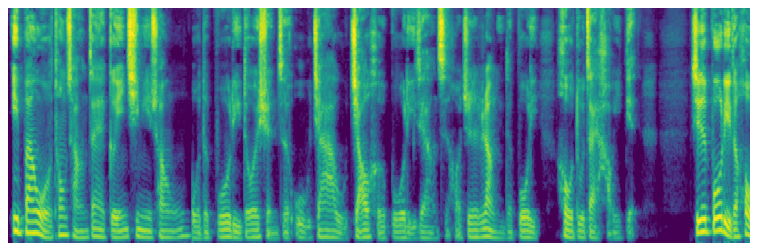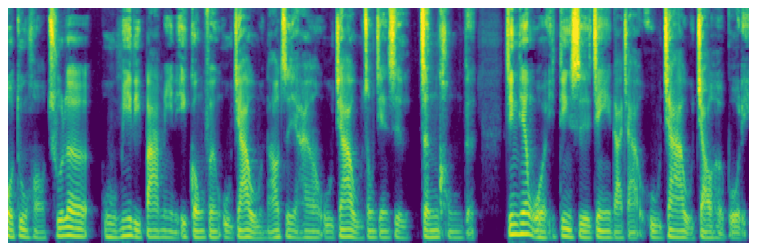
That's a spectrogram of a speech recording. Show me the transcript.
一般我通常在隔音气密窗，我的玻璃都会选择五加五胶合玻璃这样子，就是让你的玻璃厚度再好一点。其实玻璃的厚度哈，除了五 mm、八 mm、一公分五加五，然后之前还有五加五中间是真空的。今天我一定是建议大家五加五胶合玻璃。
